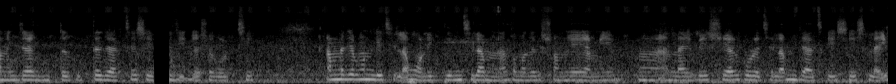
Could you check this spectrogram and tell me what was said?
অনেক জায়গায় ঘুরতে ঘুরতে যাচ্ছে সেটা জিজ্ঞাসা করছি। আমরা যেমন গেছিলাম, অনেক দিন ছিলাম না তোমাদের সঙ্গে, আমি লাইভে শেয়ার করেছিলাম যে আজকে শেষ লাইভ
